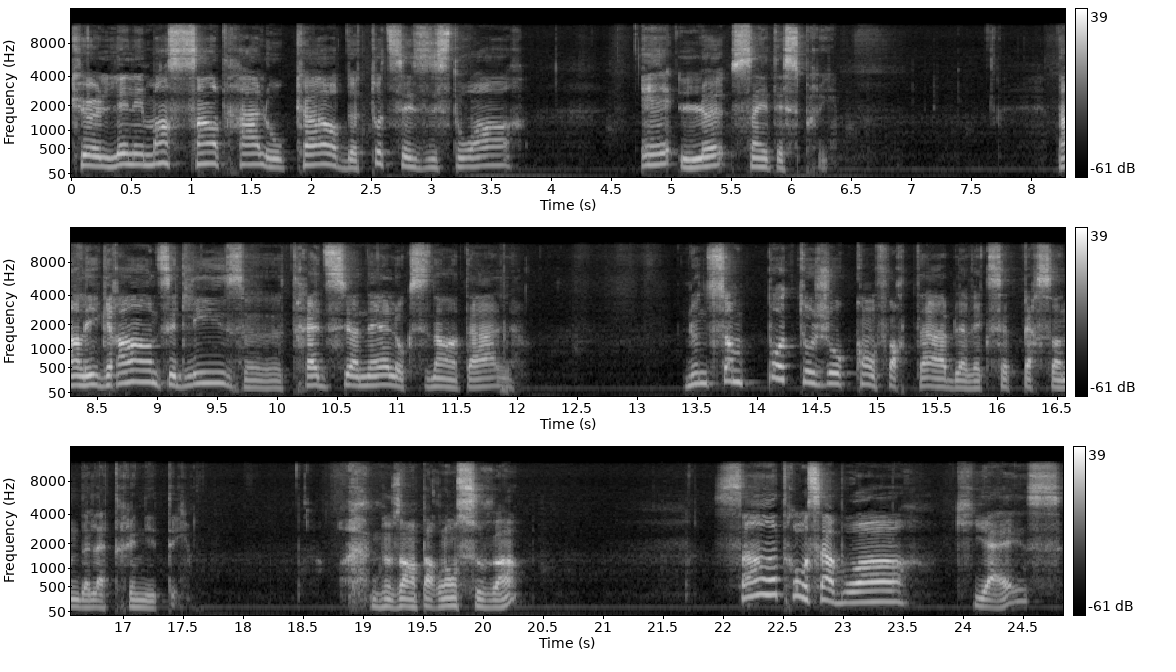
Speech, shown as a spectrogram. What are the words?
que l'élément central au cœur de toutes ces histoires est le Saint-Esprit. Dans les grandes églises euh, traditionnelles occidentales, nous ne sommes pas toujours confortables avec cette personne de la Trinité. Nous en parlons souvent, sans trop savoir qui est-ce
